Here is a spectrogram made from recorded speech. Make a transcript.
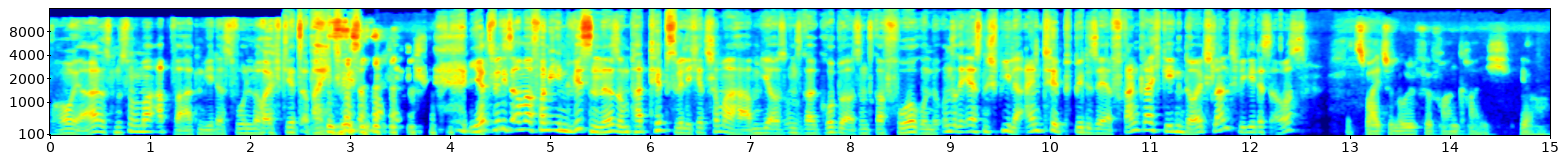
Wow, ja, das müssen wir mal abwarten, wie das wohl läuft jetzt. Aber jetzt will ich es auch, auch, mal von Ihnen wissen. Ne? So ein paar Tipps will ich jetzt schon mal haben hier aus unserer Gruppe, aus unserer Vorrunde. Unsere ersten Spiele. Ein Tipp, bitte sehr. Frankreich gegen Deutschland. Wie geht es aus? 2 zu 0 für Frankreich, ja.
